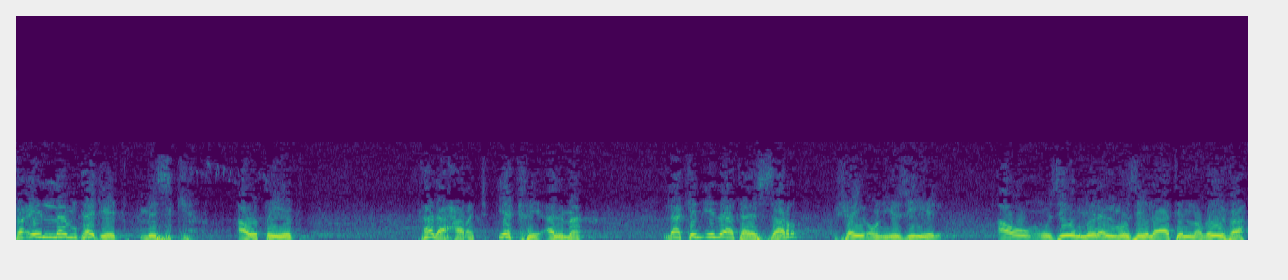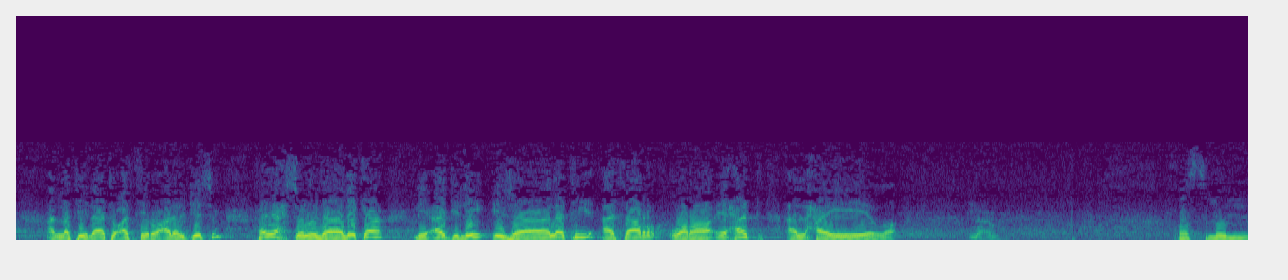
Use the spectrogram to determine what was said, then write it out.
فإن لم تجد مسك أو طيب فلا حرج يكفي الماء. لكن إذا تيسر شيء يزيل أو مزيل من المزيلات النظيفة التي لا تؤثر على الجسم فيحسن ذلك لأجل إزالة أثر ورائحة الحيض. نعم. فصل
